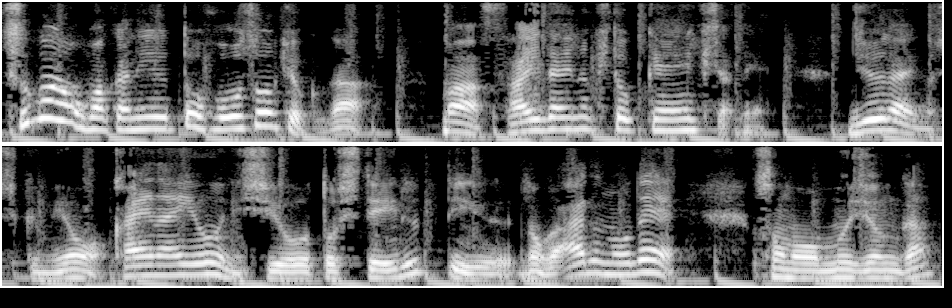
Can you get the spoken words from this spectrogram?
すごい大まかに言うと放送局がまあ最大の既得権益者で、従来の仕組みを変えないようにしようとしているっていうのがあるので、その矛盾が、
